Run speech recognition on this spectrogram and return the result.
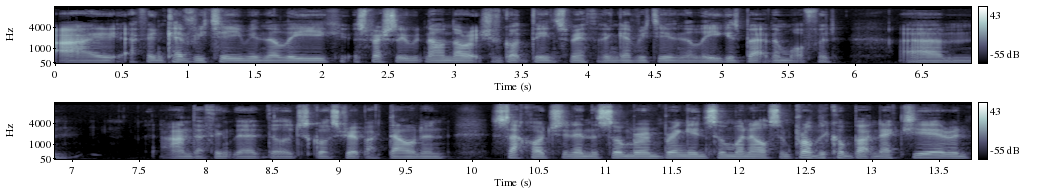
I I think every team in the league, especially now Norwich have got Dean Smith, I think every team in the league is better than Watford. Um, and I think they'll just go straight back down and sack Hodgson in the summer and bring in someone else and probably come back next year and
